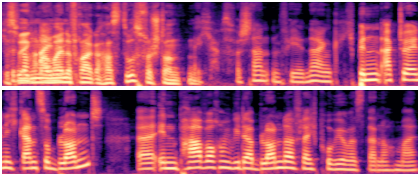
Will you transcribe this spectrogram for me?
Ich Deswegen mal meine Frage, hast du es verstanden? Ich habe es verstanden, vielen Dank. Ich bin aktuell nicht ganz so blond, äh, in ein paar Wochen wieder blonder, vielleicht probieren wir es dann nochmal.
